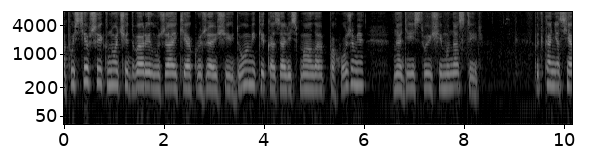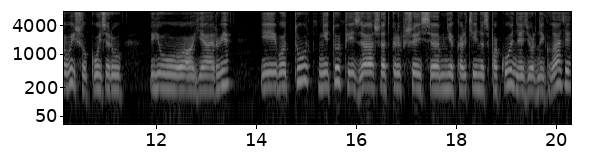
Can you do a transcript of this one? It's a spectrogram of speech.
опустевшие к ночи дворы, лужайки, окружающие их домики казались мало похожими на действующий монастырь. Под конец я вышел к озеру Юоярве, и вот тут не то пейзаж, открывшаяся мне картина спокойной озерной глади,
